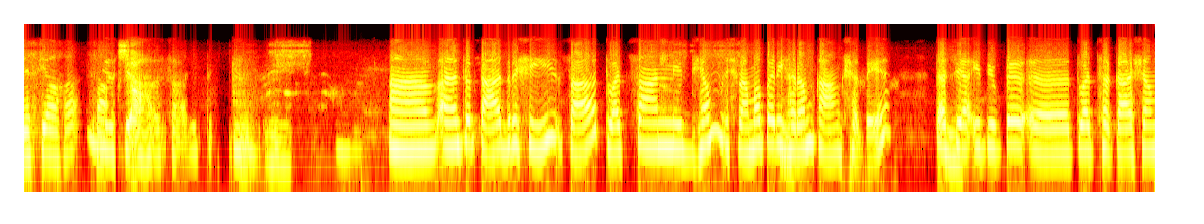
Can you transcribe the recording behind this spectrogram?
यस्याः अनन्तरं तादृशी सा त्वत्सान्निध्यं श्रमपरिहरं काङ्क्षते। तस्य इत्युक्ते त्वत्सकाशं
